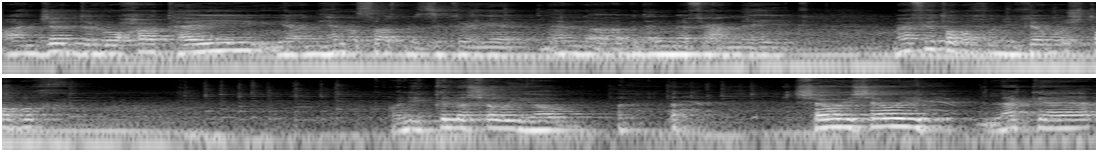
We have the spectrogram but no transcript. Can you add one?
عن جد الروحات هي يعني هلا صارت من الذكريات هلا ابدا ما في عنا هيك. ما في طبخ هونيك يابا إيش طبخ؟ هونيك كله شوي يابا شوي شوي. لك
